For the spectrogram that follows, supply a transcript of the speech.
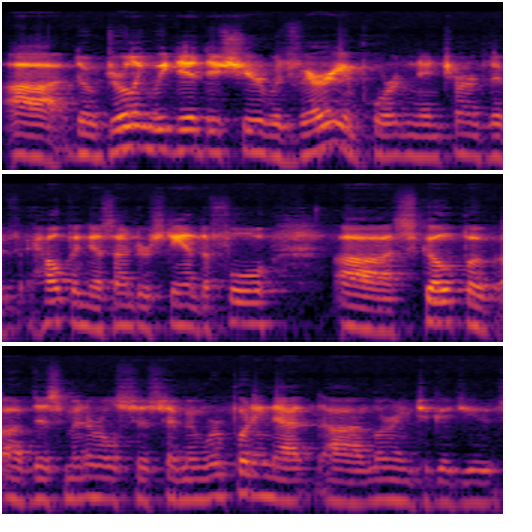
Uh, the drilling we did this year was very important in terms of helping us understand the full uh, scope of, of this mineral system, and we're putting that uh, learning to good use.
